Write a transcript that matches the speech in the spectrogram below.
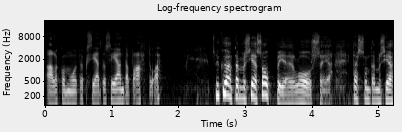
alkoi muutoksia tosiaan tapahtua. Nykyään on tämmöisiä soppeja ja loosseja. Tässä on tämmöisiä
